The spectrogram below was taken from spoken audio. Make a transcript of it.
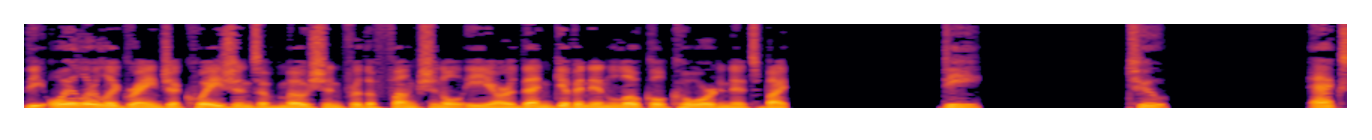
The Euler-Lagrange equations of motion for the functional E are then given in local coordinates by d 2 x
